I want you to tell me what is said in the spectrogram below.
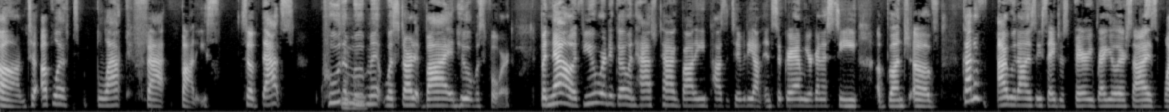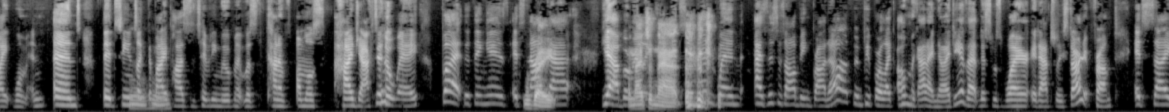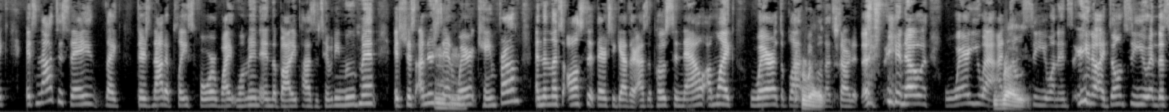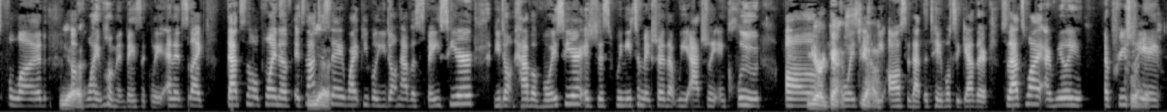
um to uplift black fat bodies so that's who the mm-hmm. movement was started by and who it was for but now, if you were to go and hashtag body positivity on Instagram, you're going to see a bunch of kind of I would honestly say just very regular size white woman. And it seems mm-hmm. like the body mm-hmm. positivity movement was kind of almost hijacked in a way. But the thing is, it's not right. that yeah, but imagine really. that. so when as this is all being brought up and people are like, "Oh my god, I had no idea that this was where it actually started from." It's like it's not to say like there's not a place for white women in the body positivity movement. It's just understand mm-hmm. where it came from and then let's all sit there together as opposed to now I'm like where are the black Correct. people that started this? you know, where are you at? Right. I don't see you on you know, I don't see you in this flood yeah. of white women basically. And it's like that's the whole point of it's not yeah. to say white people you don't have a space here you don't have a voice here it's just we need to make sure that we actually include all You're the voices yeah. and we all sit at the table together. So that's why I really appreciate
